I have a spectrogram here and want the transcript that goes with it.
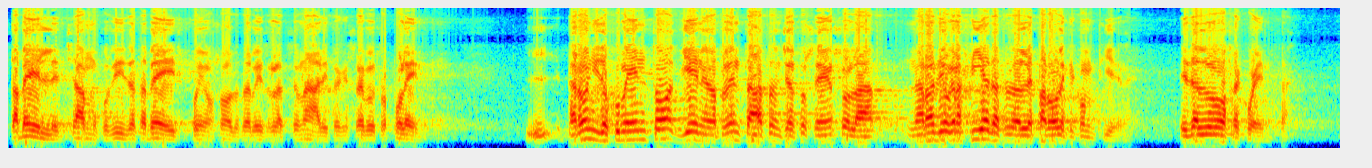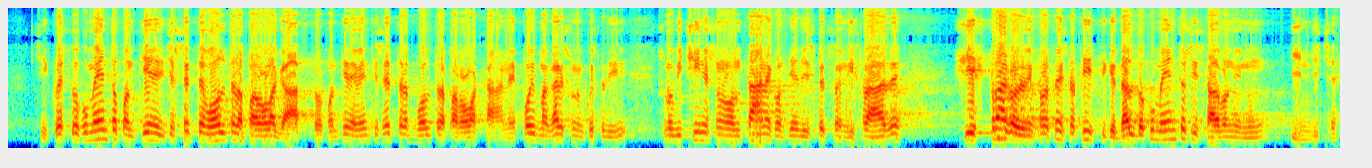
tabelle, diciamo così, database, poi non sono database relazionali perché sarebbero troppo lenti. Per ogni documento viene rappresentato in un certo senso la, una radiografia data dalle parole che contiene e dalla loro frequenza. Sì, questo documento contiene 17 volte la parola gatto, contiene 27 volte la parola cane, poi magari sono, di, sono vicine, sono lontane, contiene delle ispezioni di frase, si estraggono delle informazioni statistiche dal documento e si salvano in un indice.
